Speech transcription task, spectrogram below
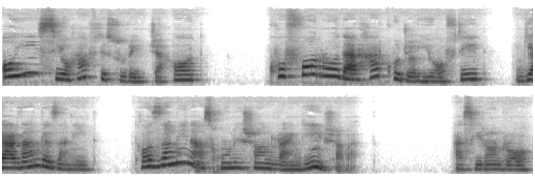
آیه سی و هفت سوره جهاد کفار را در هر کجا یافتید گردن بزنید تا زمین از خونشان رنگین شود اسیران را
